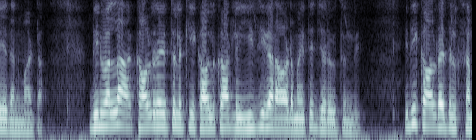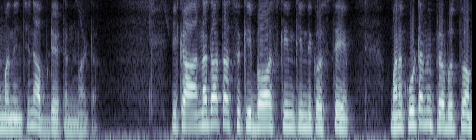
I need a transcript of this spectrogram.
లేదనమాట దీనివల్ల కౌలు రైతులకి కౌలు కార్డులు ఈజీగా రావడం అయితే జరుగుతుంది. ఇది కౌలు రైతులకు సంబంధించిన అప్డేట్ అనమాట ఇక అన్నదాత సుఖీభవ స్కీమ్ కిందికి వస్తే మన కూటమి ప్రభుత్వం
